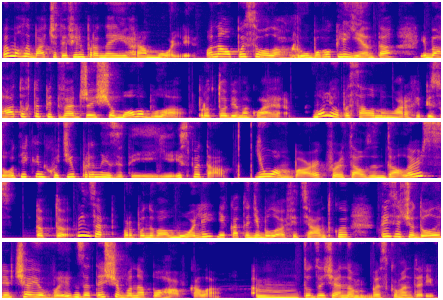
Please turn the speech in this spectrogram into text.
Ви могли бачити фільм про неї гра Моллі. Вона описувала грубого клієнта, і багато хто підтверджує, що мова була про Тобі Магуайра. Моллі описала в мемуарах епізод, як він хотів принизити її, і спитав: You want bark for a thousand dollars? Тобто він запропонував Молі, яка тоді була офіціанткою, тисячу доларів чайових за те, щоб вона погавкала. Ем, тут, звичайно, без коментарів.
